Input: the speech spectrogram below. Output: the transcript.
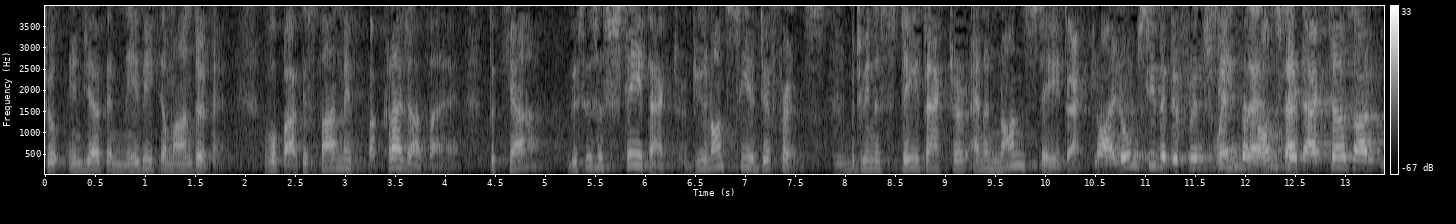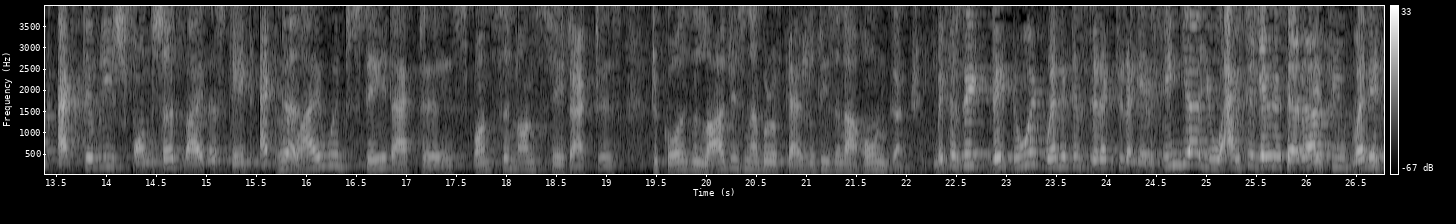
जो इंडिया का नेवी कमांडर है वो पाकिस्तान में पकड़ा जाता है तो क्या This is a state actor. Do you not see a difference mm -hmm. between a state actor and a non-state actor? No, I don't see the difference see, when the non-state actors are actively sponsored by the state actors. Why would state actors sponsor non-state actors to cause the largest number of casualties in our own country? Because they, they do it when it is directed against India. You act it's against terror you, when it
